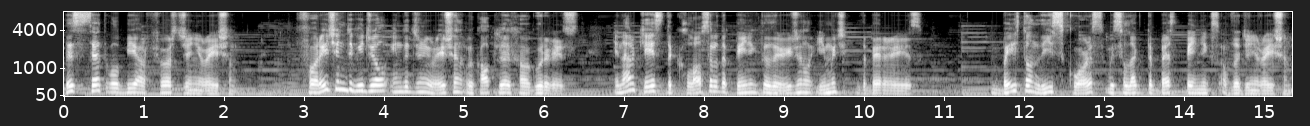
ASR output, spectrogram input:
This set will be our first generation. For each individual in the generation, we calculate how good it is. In our case, the closer the painting to the original image, the better it is. Based on these scores, we select the best paintings of the generation.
